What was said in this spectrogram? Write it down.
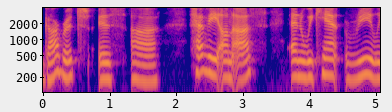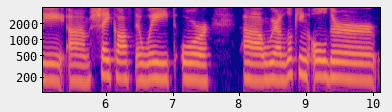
garbage is uh, heavy on us and we can't really um, shake off the weight or uh, we're looking older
